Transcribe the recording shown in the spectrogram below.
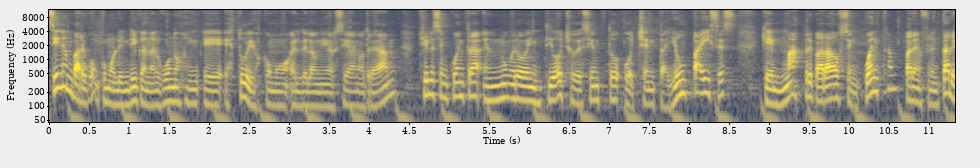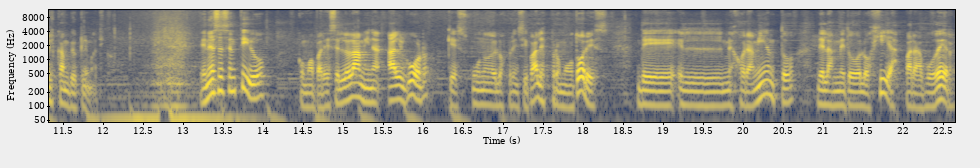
Sin embargo, como lo indican algunos eh, estudios como el de la Universidad de Notre Dame, Chile se encuentra en el número 28 de 181 países que más preparados se encuentran para enfrentar el cambio climático. En ese sentido, como aparece en la lámina, Al Gore, que es uno de los principales promotores del mejoramiento de las metodologías para poder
